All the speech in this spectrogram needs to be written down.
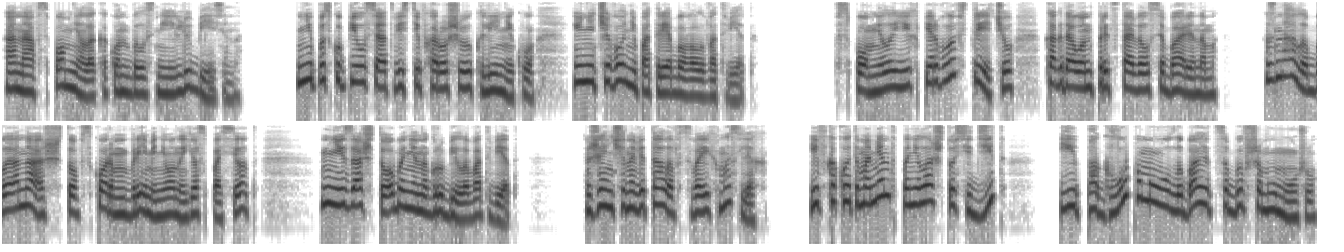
Она вспомнила, как он был с ней любезен. Не поскупился отвезти в хорошую клинику и ничего не потребовал в ответ. Вспомнила их первую встречу, когда он представился барином. Знала бы она, что в скором времени он ее спасет, ни за что бы не нагрубила в ответ. Женщина витала в своих мыслях и в какой-то момент поняла, что сидит и по-глупому улыбается бывшему мужу.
